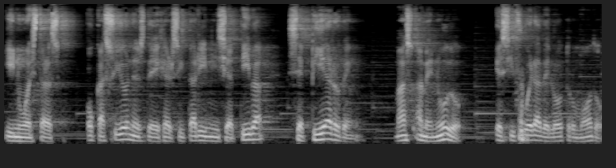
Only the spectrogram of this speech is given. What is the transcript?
y nuestras ocasiones de ejercitar iniciativa se pierden más a menudo que si fuera del otro modo,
